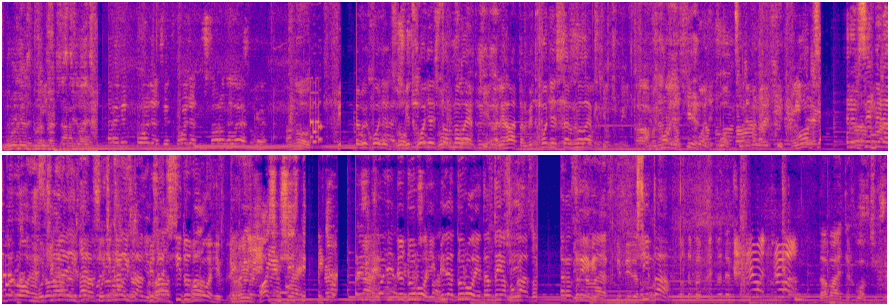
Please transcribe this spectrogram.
Другий збір перший стрілецький. Відходять, відходять в сторону легке. А ну, Виходять, відходять в сторону. Алігатор, відходять в сторону. Хлопці, всі біля дороги. Почекай їх там, почекай їх там, біжать всі до дороги, блядь. бачив 6 Відходять до дороги, біля дороги, там де я показував розриві. Всі там. Давайте, хлопчики.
